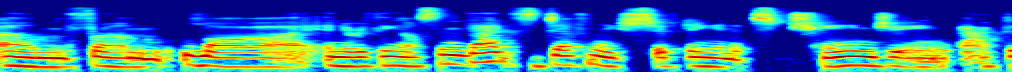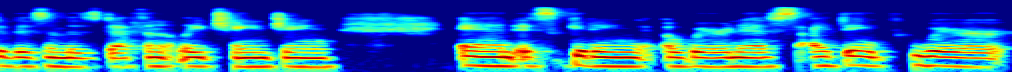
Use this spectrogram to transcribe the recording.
um, from law and everything else. And that's definitely shifting and it's changing. Activism is definitely changing and it's getting awareness. I think where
